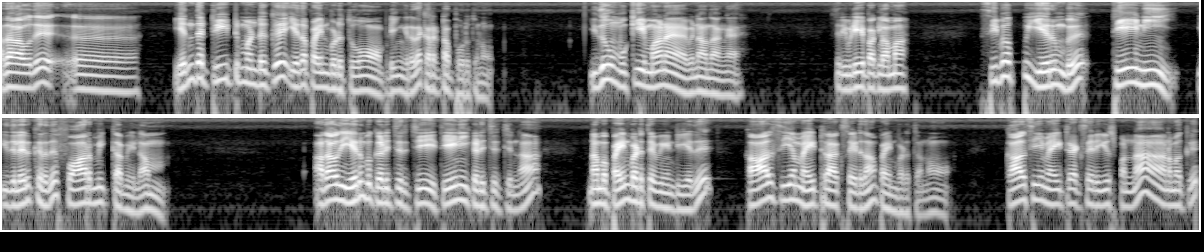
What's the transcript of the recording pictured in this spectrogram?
அதாவது எந்த ட்ரீட்மெண்ட்டுக்கு எதை பயன்படுத்துவோம் அப்படிங்கிறத கரெக்டாக பொருத்தணும். இதுவும் முக்கியமான வினாதாங்க. சரி இப்படியே பார்க்கலாமா? சிவப்பு எறும்பு தேனீ இதில் இருக்கிறது ஃபார்மிக் அமிலம். அதாவது எறும்பு கடிச்சிருச்சு தேனீ கடிச்சிருச்சுன்னா நம்ம பயன்படுத்த வேண்டியது கால்சியம் ஹைட்ராக்சைடு தான் பயன்படுத்தணும். கால்சியம் ஹைட்ராக்சைடு யூஸ் பண்ணால் நமக்கு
